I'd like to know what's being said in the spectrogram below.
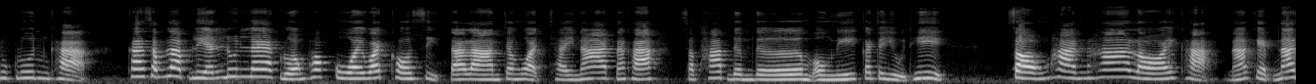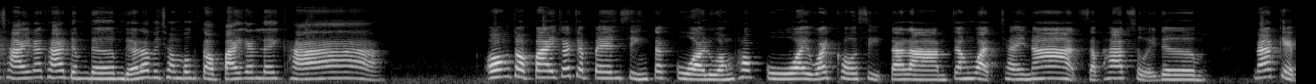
ทุกรุ่นค่ะ ค่ะสำหรับเหรียญรุ่นแรกหลวงพ่อกลวย วัดโคสิตาราม จังหวัดชัยนาทนะคะ สภาพเดิมๆ องค์นี้ก็จะอยู่ที่ 2,500 ค่ะนะเก็บน่าใช้นะคะ เดิมๆ เดี๋ยวเราไปชมองค์ต่อไปกันเลยค่ะ องค์ต่อไปก็จะเป็นสิงตะกัวหลวงพ่อกลวย วัดโคสิตาราม จังหวัดชัยนาทสภาพสวยเดิมน่าเก็บ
